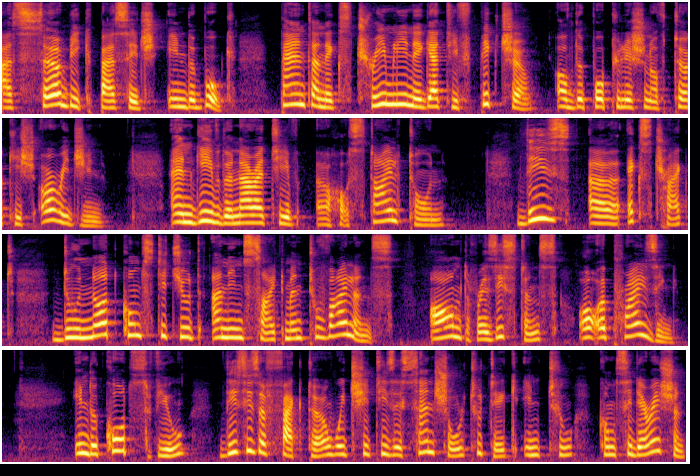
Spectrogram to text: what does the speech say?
acerbic passage in the book paint an extremely negative picture of the population of Turkish origin and give the narrative a hostile tone, these uh, extract do not constitute an incitement to violence, armed resistance or uprising. In the court's view, this is a factor which it is essential to take into consideration.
